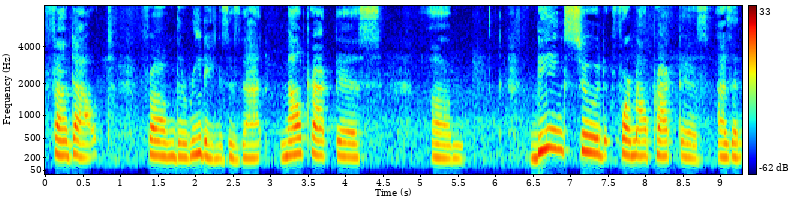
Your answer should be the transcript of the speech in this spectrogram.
found out from the readings is that malpractice, um, being sued for malpractice as an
